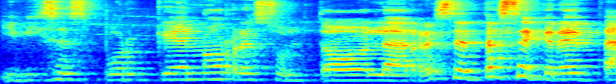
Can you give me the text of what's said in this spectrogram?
y dices por qué no resultó la receta secreta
